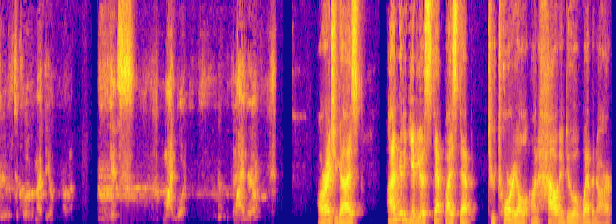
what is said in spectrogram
to, to close on that deal. It's mind blowing. Mind blowing. All right, you guys, I'm going to give you a step-by-step tutorial on how to do a webinar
